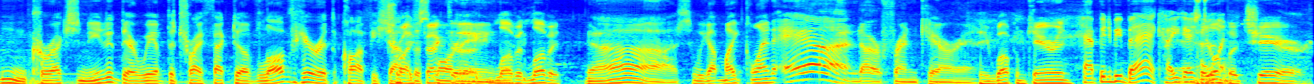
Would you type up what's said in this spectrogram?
Mm, correction needed there. We have the trifecta of love here at the coffee shop this Trifecta. morning. Love it, love it. Yeah. So we got Mike Glenn and our friend Karen. Hey, welcome, Karen. Happy to be back. How you guys Pull up a chair.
